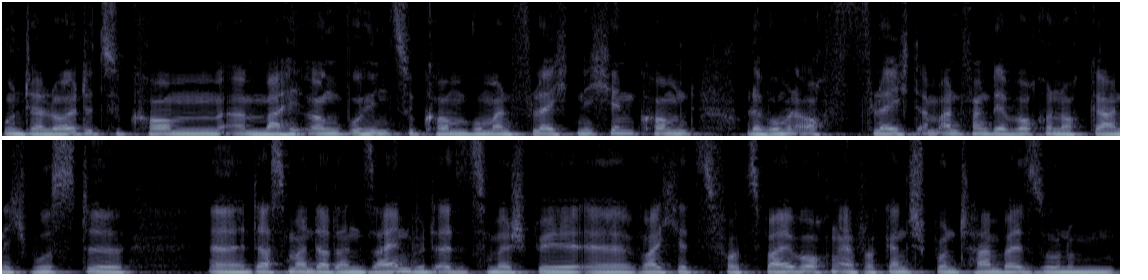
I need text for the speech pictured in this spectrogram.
unter Leute zu kommen, äh, mal irgendwo hinzukommen, wo man vielleicht nicht hinkommt oder wo man auch vielleicht am Anfang der Woche noch gar nicht wusste, äh, dass man da dann sein wird. Also zum Beispiel äh, war ich jetzt vor zwei Wochen einfach ganz spontan bei so einem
